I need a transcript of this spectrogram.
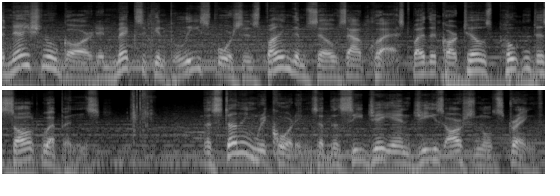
The National Guard and Mexican police forces find themselves outclassed by the cartel's potent assault weapons. The stunning recordings of the CJNG's arsenal strength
